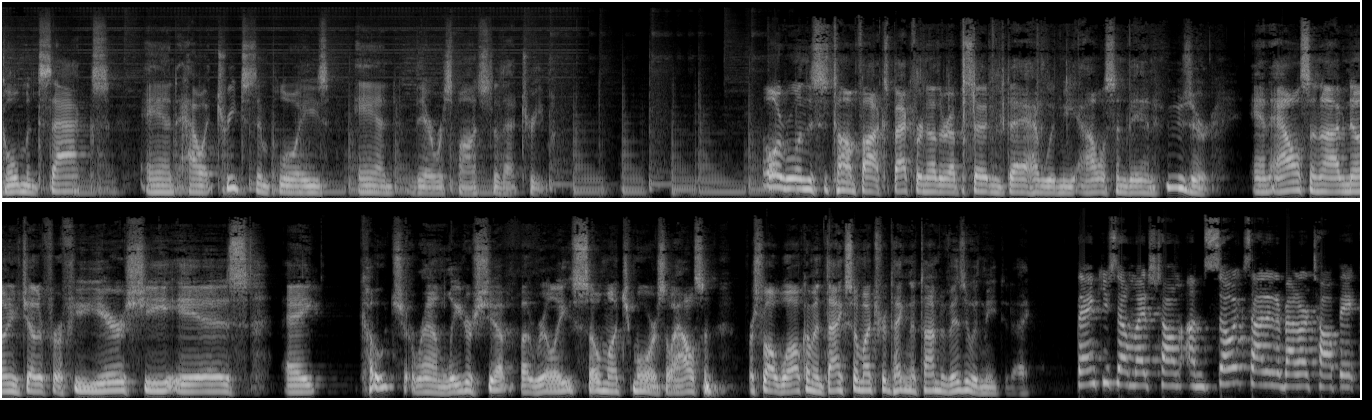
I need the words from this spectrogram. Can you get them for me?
Goldman Sachs and how it treats employees and their response to that treatment. Hello, everyone. This is Tom Fox back for another episode. And today I have with me Allison Van Hooser. And Allison and I have known each other for a few years. She is a coach around leadership, but really so much more. So, Allison, first of all, welcome and thanks so much for taking the time to visit with me today. Thank you so much, Tom. I'm so excited about our topic.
